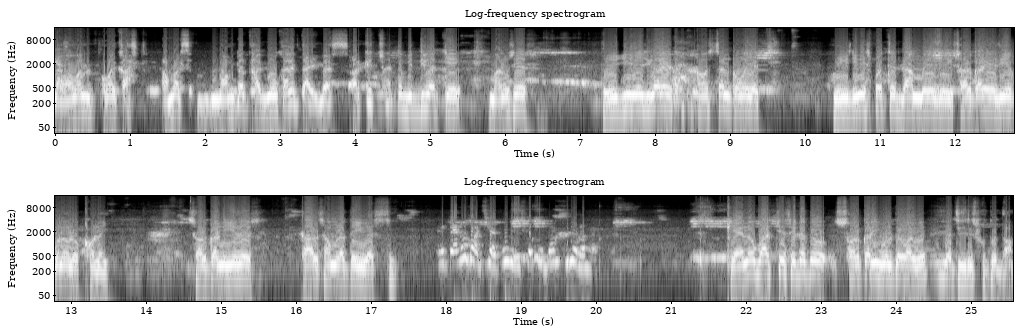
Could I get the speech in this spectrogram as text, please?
না আমার আমার কাস্ট আমার নামটা থাকবে ওখানে তাই ব্যাস আর কিচ্ছু। না। এত বৃদ্ধি পাচ্ছে মানুষের রুজি রোজগারের সংস্থান কমে যাচ্ছে। জিনিসপত্রের দাম বেড়েছে সরকারের এদিকে কোনো লক্ষ্য নেই। সরকার নিজেদের কাল সামলাতেই ব্যস্ত। কেন বাড়ছে এত জিনিসপত্রের দাম কি মনে হয়? কেন বাড়ছে সেটা তো সরকারই বলতে পারবে। এই যাচ্ছে জিনিসপত্রের দাম।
